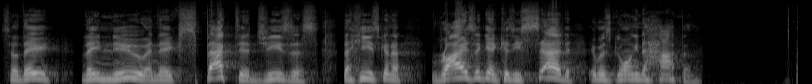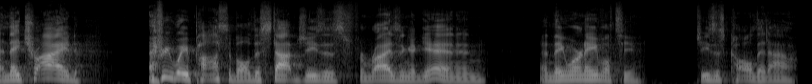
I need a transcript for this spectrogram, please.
So they, they knew and they expected Jesus that he's going to rise again because he said it was going to happen. And they tried every way possible to stop Jesus from rising again, and, and they weren't able to. Jesus called it out.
